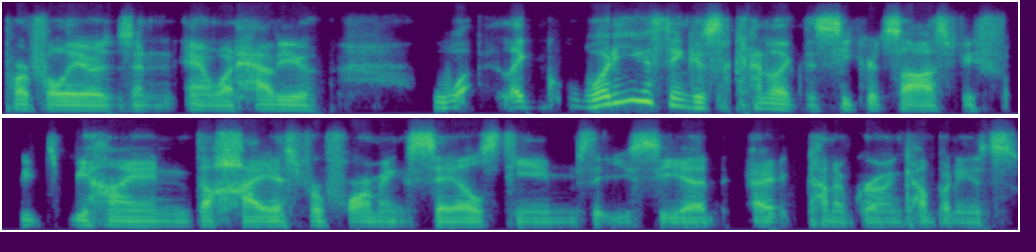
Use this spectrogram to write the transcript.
portfolios and and what have you what like what do you think is kind of like the secret sauce bef- behind the highest performing sales teams that you see at, at kind of growing companies?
